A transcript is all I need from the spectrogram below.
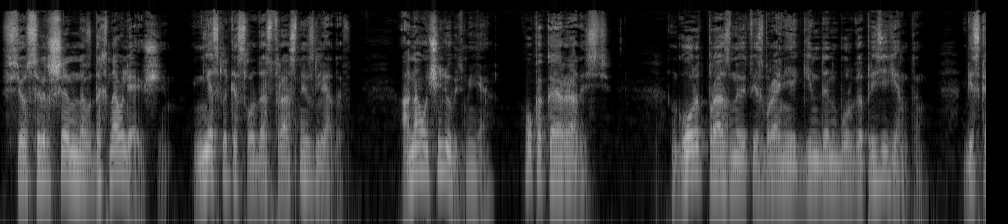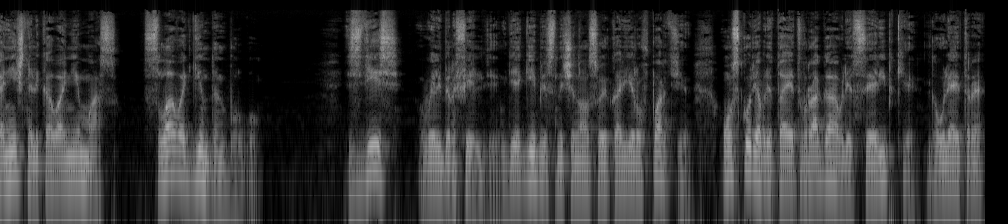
Все совершенно вдохновляюще. Несколько сладострастных взглядов. Она очень любит меня. О, какая радость! Город празднует избрание Гинденбурга президентом. Бесконечное ликование масс. Слава Гинденбургу! Здесь, в Эльберфельде, где Геббельс начинал свою карьеру в партии, он вскоре обретает врага в лице Рипке, гауляйтера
